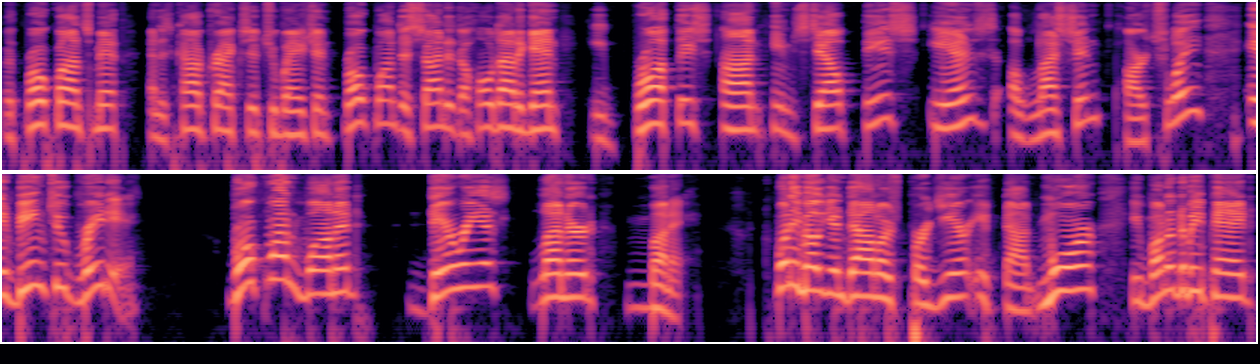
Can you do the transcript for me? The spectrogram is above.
with Roquan Smith and his contract situation. Roquan decided to hold out again. He brought this on himself. This is a lesson, partially, in being too greedy. Roquan wanted Darius Leonard money. $20 million per year, if not more. He wanted to be paid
